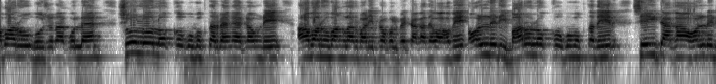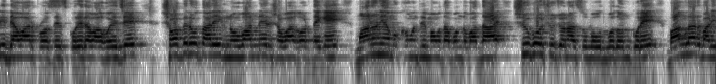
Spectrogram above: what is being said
আবারও ঘোষণা করলেন, ষোলো লক্ষ উপভোক্তার ব্যাংক অ্যাকাউন্টে আবারও বাংলার বাড়ি প্রকল্পের টাকা দেওয়া হবে। অলরেডি বারো লক্ষ উপভোক্তাদের সেই টাকা অলরেডি দেওয়ার প্রসেস করে দেওয়া হয়েছে। সতেরো তারিখ নবান্নের সভাঘর থেকে মাননীয় মুখ্যমন্ত্রী মমতা বন্দ্যোপাধ্যায় শুভ সূচনা, শুভ উদ্বোধন করে বাংলার বাড়ি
